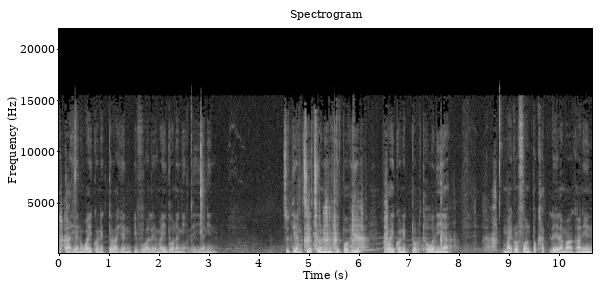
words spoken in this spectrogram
heta hian y connector à, a hian ivu ale à, mai don ani ti hianin chu tiang chia chuanin hei po hi y connector tho ani à a microphone pakhat le lama khanin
